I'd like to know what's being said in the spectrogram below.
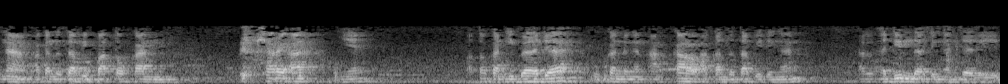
Nah, akan tetapi patokan syariat, ya, patokan ibadah bukan dengan akal, akan tetapi dengan al-adillah dengan dalil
